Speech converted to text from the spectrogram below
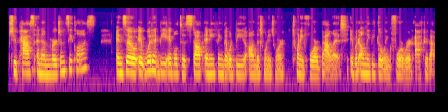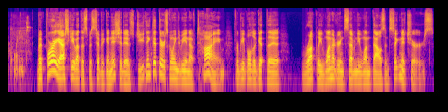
to pass an emergency clause. And so it wouldn't be able to stop anything that would be on the 2024 ballot. It would only be going forward after that point. Before I ask you about the specific initiatives, do you think that there's going to be enough time for people to get the roughly 171,000 signatures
